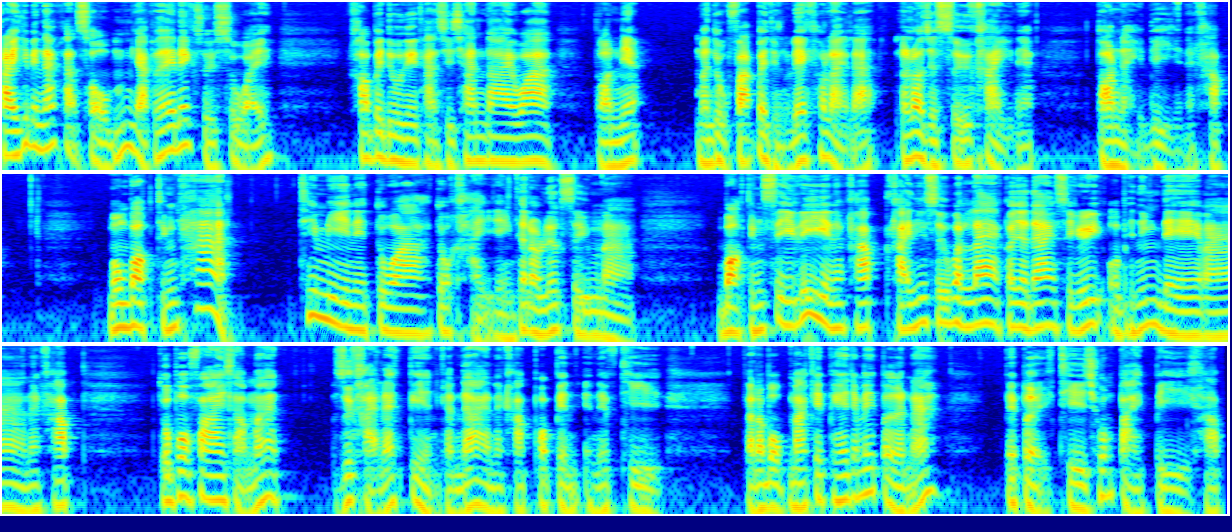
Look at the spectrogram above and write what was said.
ใครที่เป็นนักสะสมอยากได้เลขสวยๆเข้าไปดูใน transition ได้ว่า ตอนเนี้ยมันถูกฟักไปถึงเลขเท่าไหร่แล้ว แล้วเราจะซื้อไข่เนี่ย ตอนไหนดีนะครับบ่งบอกถึงธาตุที่มีในตัวตัวไข่เองที่เราเลือกซื้อมา บอกถึงซีรีส์นะครับ ใครที่ซื้อวันแรกก็จะได้ซีรีส์ opening day มานะครับ ตัวโปรไฟล์สามารถซื้อขายแลกเปลี่ยนกันได้นะครับ เพราะเป็น NFT แต่ระบบ Marketplace ยังไม่เปิดนะ ไปเปิดอีกทีช่วงปลายปีครับ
